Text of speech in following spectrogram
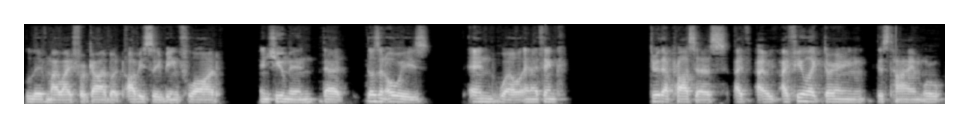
live my life for God but obviously being flawed and human that doesn't always end well. And I think through that process I I I feel like during this time or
